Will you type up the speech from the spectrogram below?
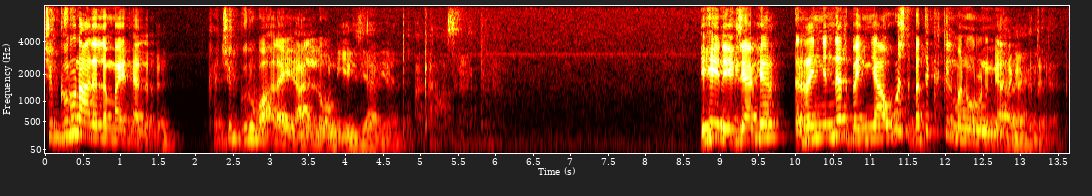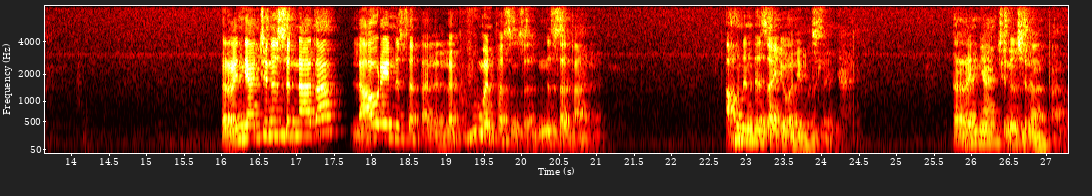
ችግሩን አይደለም ማየት ያለብን፣ ከችግሩ በኋላ ያለውን የእግዚአብሔርን ጥበቃ ነው ማሰብ ያለብን። ይሄ የእግዚአብሔር እረኝነት በእኛ ውስጥ በትክክል መኖሩን የሚያረጋግጥልን። እረኛችንን ስናጣ ለአውሬ እንሰጣለን፣ ለክፉ መንፈስ እንሰጣለን። አሁን እንደዛ እየሆነ ይመስለኛል። እረኛችንን ስላጣ ነው፣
